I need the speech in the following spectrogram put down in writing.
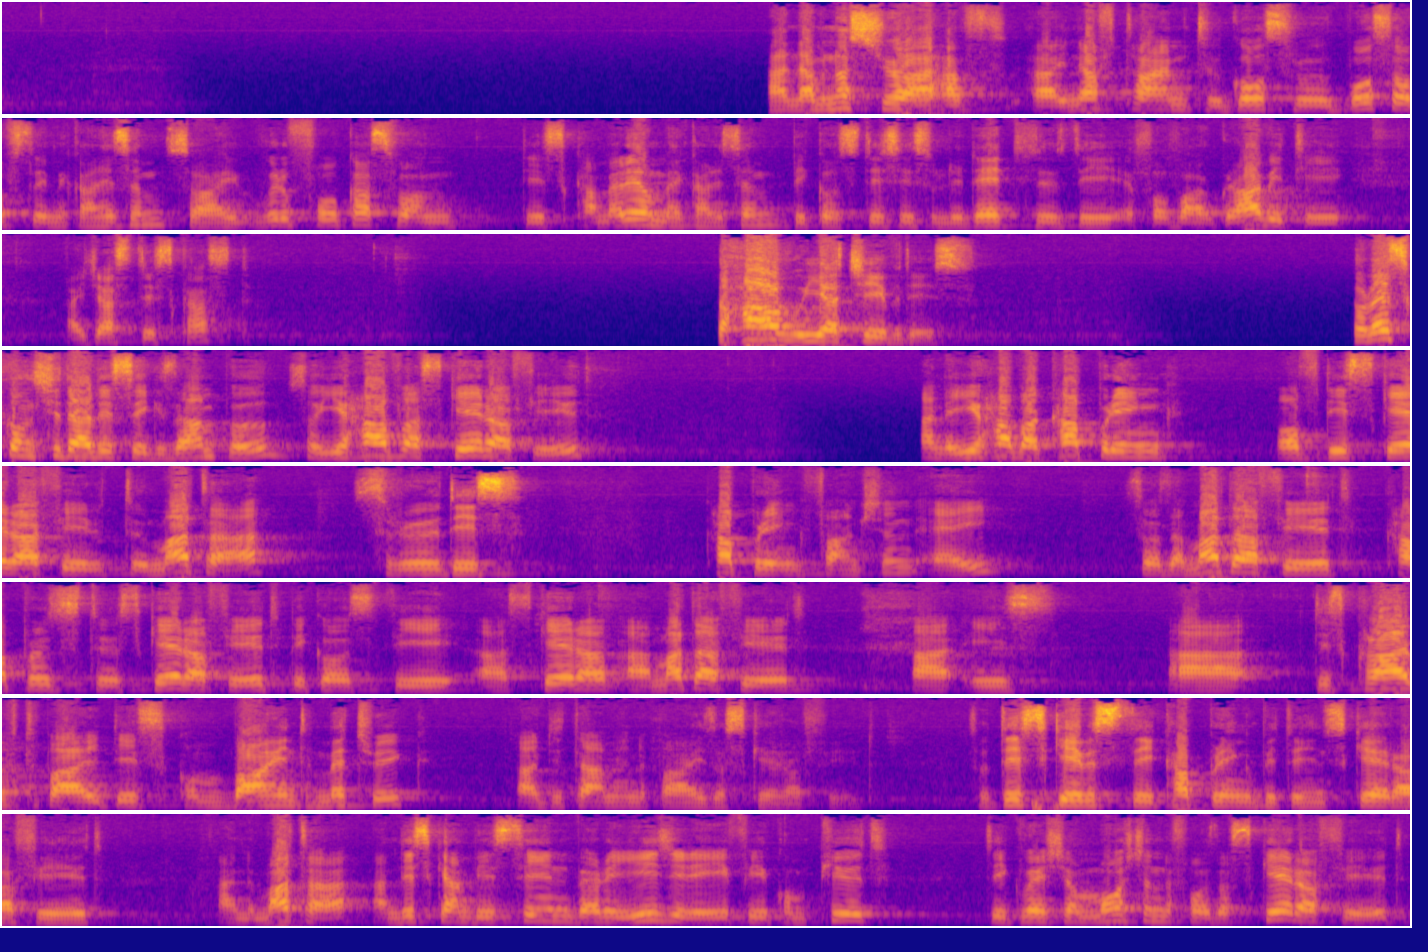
And I'm not sure I have uh, enough time to go through both of the mechanisms, so I will focus on this chameleon mechanism because this is related to the F over gravity I just discussed. So how we achieve this? So let's consider this example. So you have a scalar field, and you have a coupling of this scalar field to matter through this coupling function A. So the matter field couples to scalar field because the uh, scalar uh, matter field uh, is uh, described by this combined metric uh, determined by the scalar field. So this gives the coupling between scalar field and matter, and this can be seen very easily if you compute the equation motion for the scalar field.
